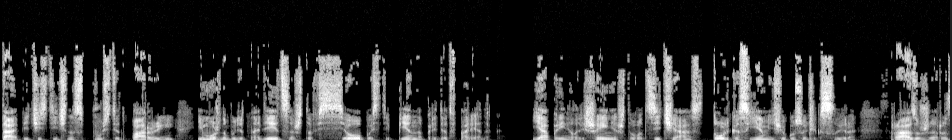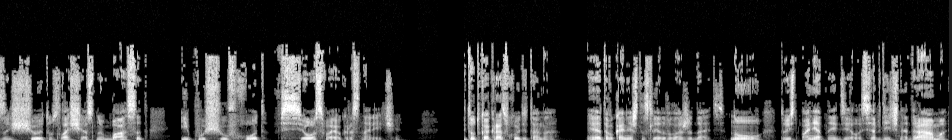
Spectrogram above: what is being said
Тапи частично спустит пары, и можно будет надеяться, что все постепенно придет в порядок. Я принял решение, что вот сейчас только съем еще кусочек сыра, сразу же разыщу эту злосчастную Бассет и пущу в ход все свое красноречие. И тут как раз входит она. Этого, конечно, следовало ожидать. Ну, то есть, понятное дело, сердечная драма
